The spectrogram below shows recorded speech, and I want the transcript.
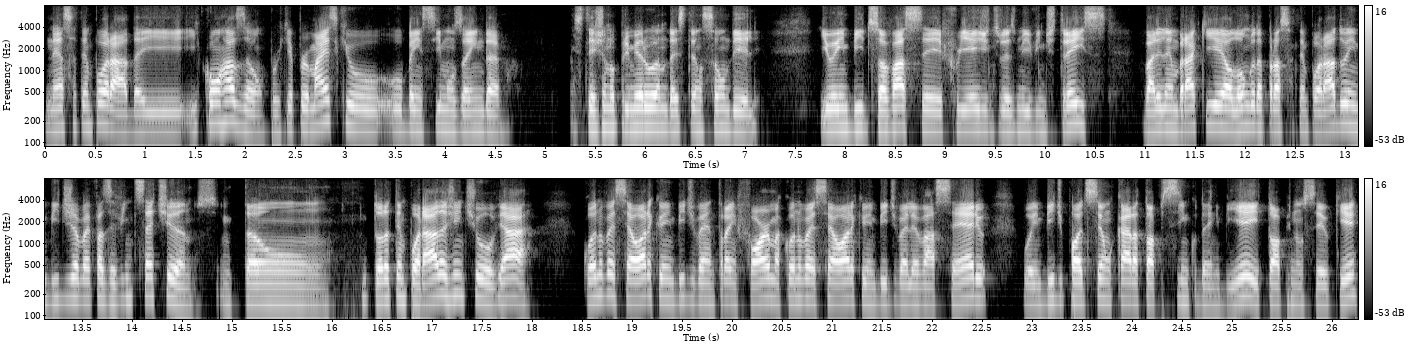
nessa temporada e, e, com razão, porque por mais que o, o Ben Simmons ainda esteja no primeiro ano da extensão dele e o Embiid só vá ser free agent em 2023, vale lembrar que ao longo da próxima temporada o Embiid já vai fazer 27 anos. Então, toda temporada a gente ouve, ah, quando vai ser a hora que o Embiid vai entrar em forma, quando vai ser a hora que o Embiid vai levar a sério. O Embiid pode ser um cara top 5 da NBA, top não sei o quê,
